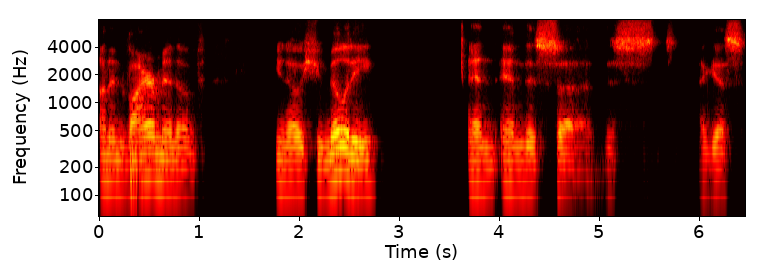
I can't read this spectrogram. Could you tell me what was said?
an environment of you know humility and and this uh this I guess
